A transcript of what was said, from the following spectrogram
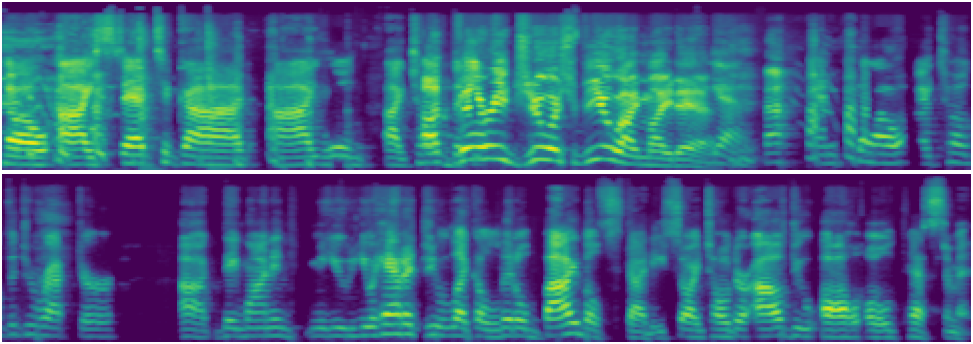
so I said to God, I will. I told the very Jewish view, I might add. yeah. And so I told the director, uh, they wanted you, you had to do like a little Bible study. So I told her, I'll do all Old Testament.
